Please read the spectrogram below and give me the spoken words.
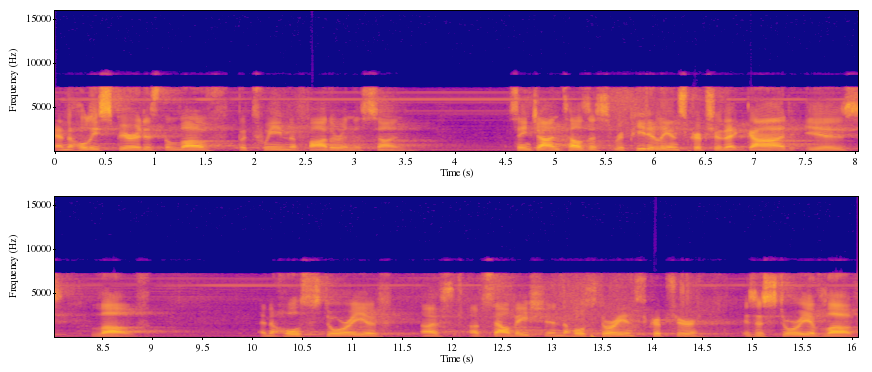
and the Holy Spirit is the love between the Father and the Son. St. John tells us repeatedly in Scripture that God is love. And the whole story of, of, of salvation, the whole story in Scripture is a story of love.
